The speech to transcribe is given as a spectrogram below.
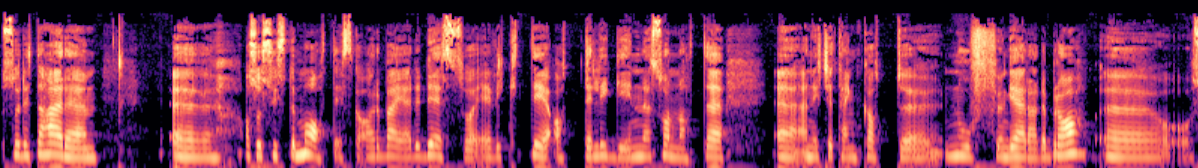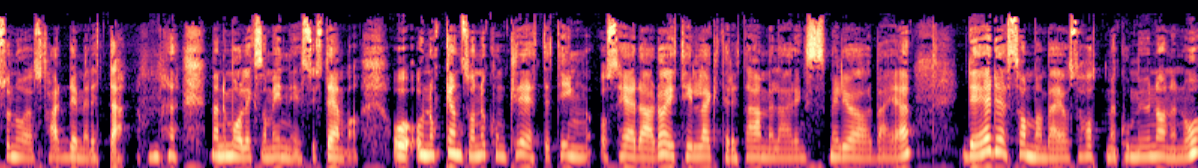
så dette her eh, altså systematiske arbeidet, det er det som er viktig at det ligger inne, sånn at eh, en ikke tenker at eh, nå fungerer det bra, uh, og så nå er vi ferdig med dette. Men det må liksom inn i systemet. Og, og, noen sånne konkrete ting vi har der, da, i tillegg til dette her med læringsmiljøarbeidet, det er det samarbeidet vi har hatt med kommunene nå.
